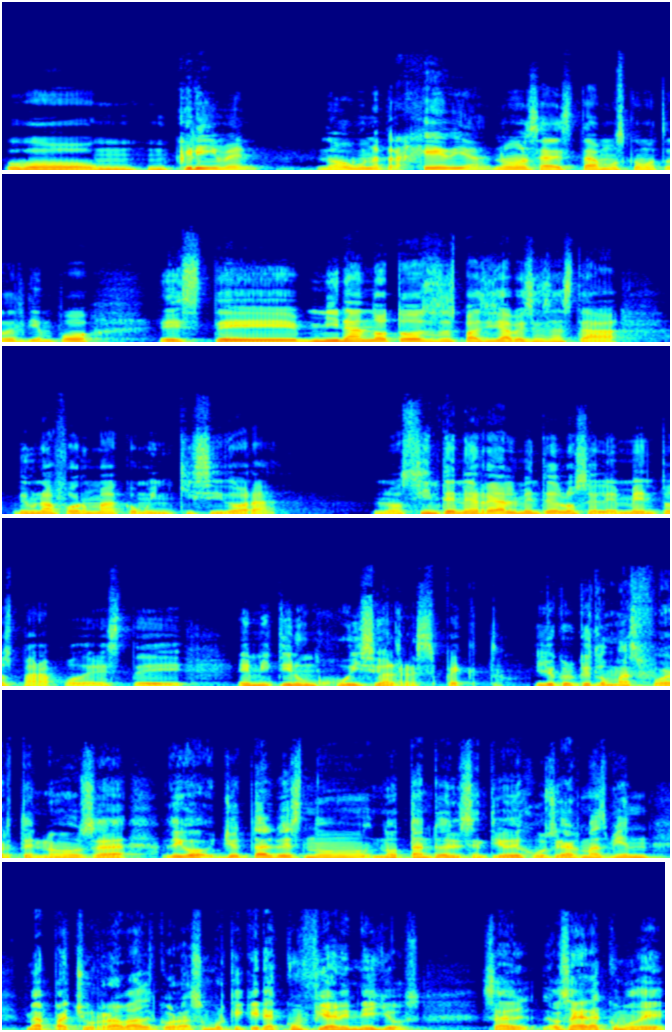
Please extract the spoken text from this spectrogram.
hubo un, un crimen, ¿no? Hubo una tragedia, ¿no? O sea, estamos como todo el tiempo, este, mirando todos esos espacios y a veces hasta de una forma como inquisidora, ¿no? Sin tener realmente los elementos para poder, este, emitir un juicio al respecto. Y yo creo que es lo más fuerte, ¿no? O sea, digo, yo tal vez no, no tanto en el sentido de juzgar, más bien me apachurraba el corazón porque quería confiar en ellos, ¿sabes? O sea, era como de,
